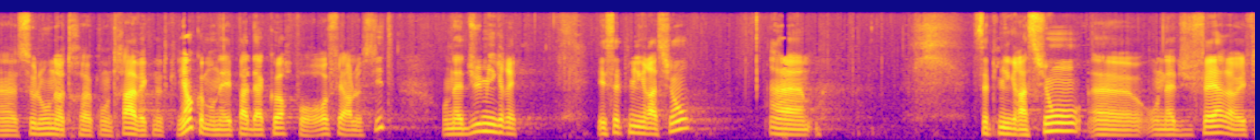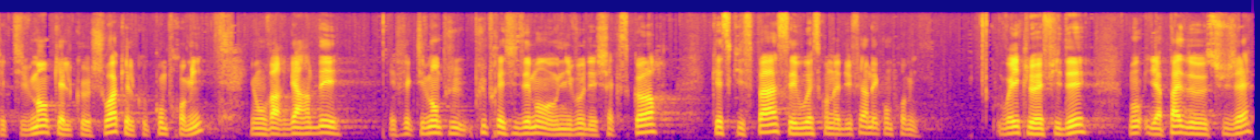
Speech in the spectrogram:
Euh, selon notre contrat avec notre client, comme on n'avait pas d'accord pour refaire le site, on a dû migrer. Et cette migration, euh, cette migration, euh, on a dû faire effectivement quelques choix, quelques compromis. Et on va regarder effectivement plus, précisément au niveau des check scores, qu'est-ce qui se passe et où est-ce qu'on a dû faire des compromis. Vous voyez que le FID, bon, il n'y a pas de sujet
